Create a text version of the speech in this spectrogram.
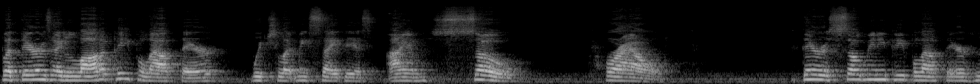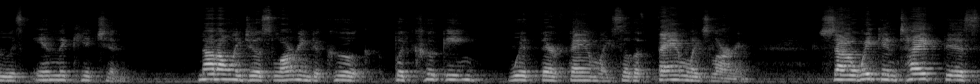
But there is a lot of people out there, which let me say this, I am so proud. There is so many people out there who is in the kitchen, not only just learning to cook, but cooking with their family. So the family's learning. So we can take this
